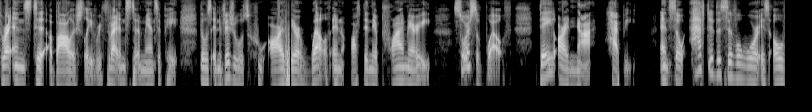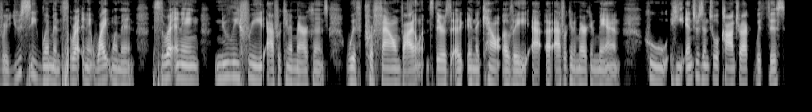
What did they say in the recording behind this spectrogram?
threatens to abolish slavery, threatens to emancipate those individuals who are their wealth and often their primary source of wealth. They are not happy and so after the Civil War is over, you see women threatening, white women threatening newly freed African Americans with profound violence. There's a, an account of a, a African American man who he enters into a contract with this,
